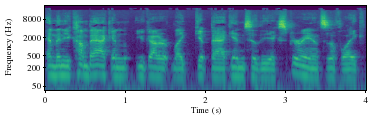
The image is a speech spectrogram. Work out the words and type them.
and then you come back and you got to like get back into the experience of like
